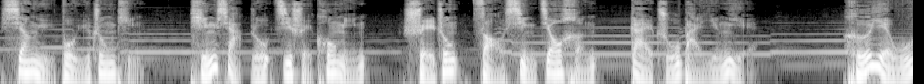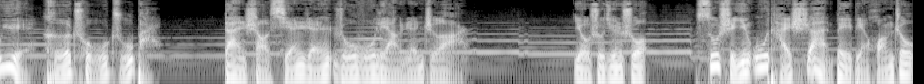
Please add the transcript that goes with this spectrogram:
相与步于中庭，庭下如积水空明，水中藻荇交横，盖竹柏影也。何夜无月？何处无竹柏？但少闲人如吾两人者耳。有书君说，苏轼因乌台诗案被贬黄州，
